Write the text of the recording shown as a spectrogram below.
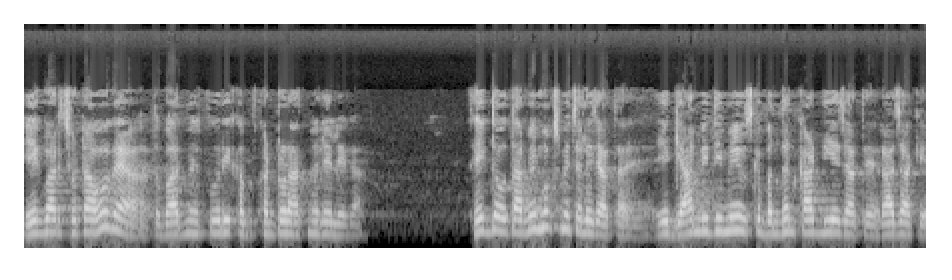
एक बार छूटा हो गया तो बाद में पूरी कंट्रोल हाथ में ले लेगा। एक दो अवतार में मोक्ष में चले जाता है। एक ज्ञान विधि में उसके बंधन काट दिए जाते हैं राजा के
